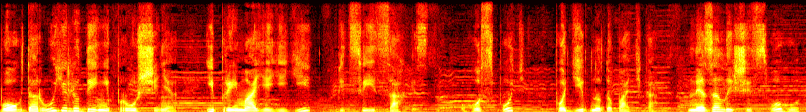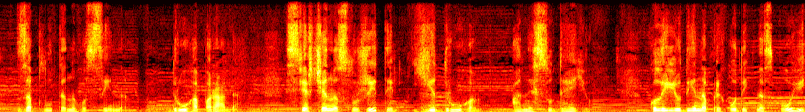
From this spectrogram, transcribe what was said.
Бог дарує людині прощення і приймає її під свій захист. Господь, подібно до батька, не залишить свого заплутаного сина. Друга порада. Священнослужитель є другом, а не суддею. Коли людина приходить на сповідь,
